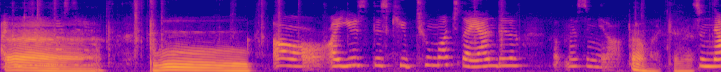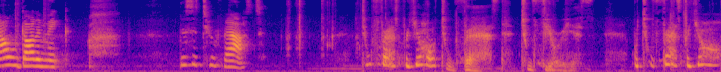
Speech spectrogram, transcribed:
I messed it Ah. up. Boo. Oh, I used this cube too much that I ended up messing it up. Oh my goodness. So now we gotta make. This is too fast. Too fast for y'all. Too fast. Too furious. We're too fast for y'all.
